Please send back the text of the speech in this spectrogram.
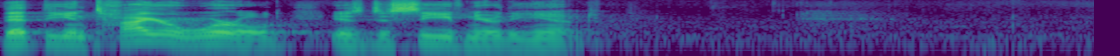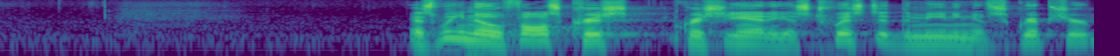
that the entire world is deceived near the end. As we know, false Christ- Christianity has twisted the meaning of Scripture.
